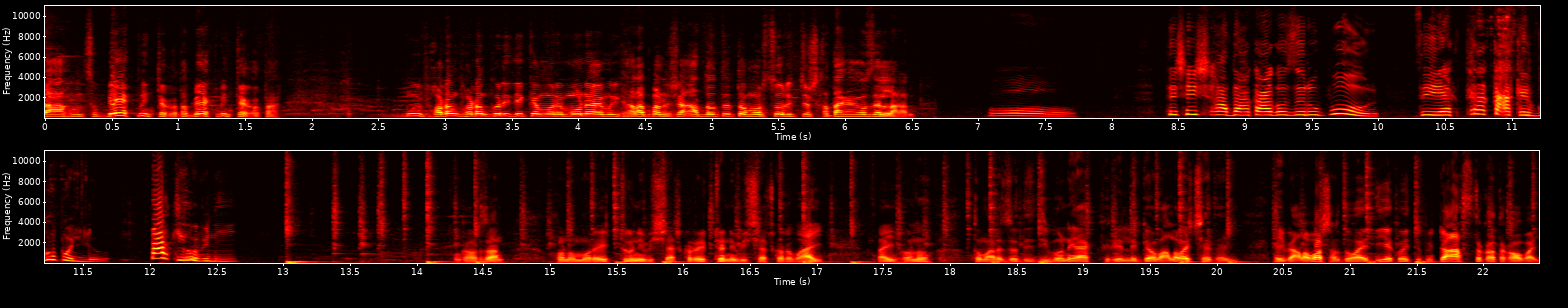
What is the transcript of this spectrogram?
যা শুনছো বেক মিথ্যা কথা বেক মিথ্যা কথা। মুই ফটং ফটং করে দেখে মরে মনে হয় আমি খারাপ মানুষ আদতে তোমার চরিত্র সাদা কাগজের লাহান। ও তো সেই সাদা কাগজের উপর যে একথারা কাকের গু পড়ল তার কি হবে নি? ঘরজান হনো মোরে একটু নি বিশ্বাস করো একটু নি বিশ্বাস করো ভাই। ভাই হনো তোমার যদি জীবনে এক ফিরে লেগে ভালোবাসা থাই এই ভালোবাসার দোয়াই দিয়ে কই তুমি একটু আস্তে কথা কও ভাই।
